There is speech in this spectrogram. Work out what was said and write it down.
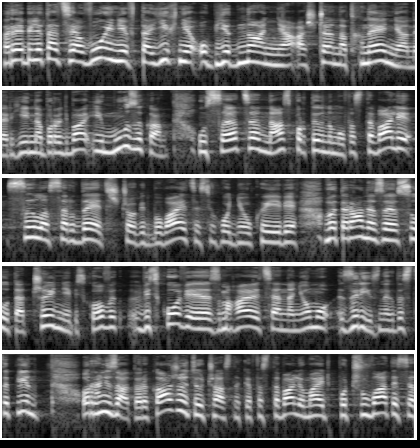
Реабілітація воїнів та їхнє об'єднання, а ще натхнення, енергійна боротьба і музика усе це на спортивному фестивалі Сила сердець, що відбувається сьогодні у Києві. Ветерани ЗСУ та чинні військові військові змагаються на ньому з різних дисциплін. Організатори кажуть, учасники фестивалю мають почуватися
